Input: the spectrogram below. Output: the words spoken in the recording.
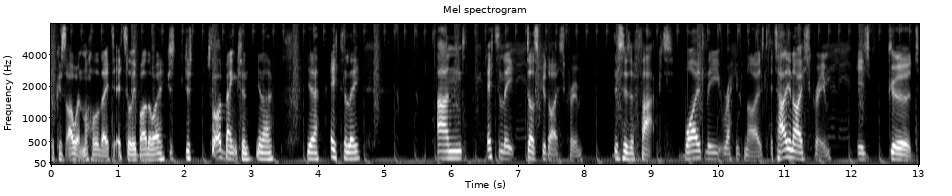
because I went on holiday to Italy, by the way. Just, just thought I'd mention, you know, yeah, Italy. And Italy does good ice cream. This is a fact, widely recognised. Italian ice cream is good,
